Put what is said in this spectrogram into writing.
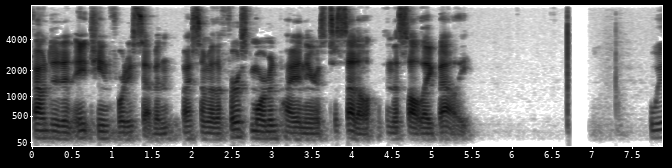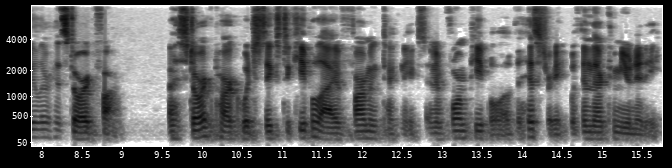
founded in 1847 by some of the first Mormon pioneers to settle in the Salt Lake Valley. Wheeler Historic Farm, a historic park which seeks to keep alive farming techniques and inform people of the history within their community.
